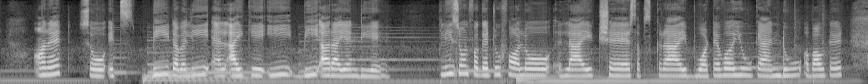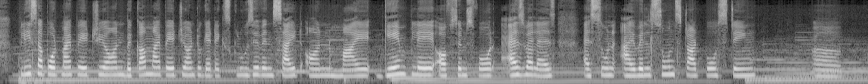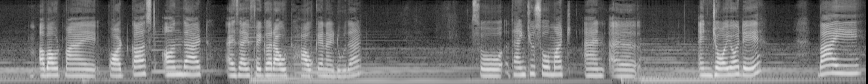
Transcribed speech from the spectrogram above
on it. So it's B double E L I K E B R I N D A. Please don't forget to follow, like, share, subscribe, whatever you can do about it please support my patreon. Become my patreon to get exclusive insight on my gameplay of sims 4 as well as as soon i will soon start posting uh, about my podcast on that as i figure out how can i do that. So thank you so much and uh, enjoy your day. Bye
